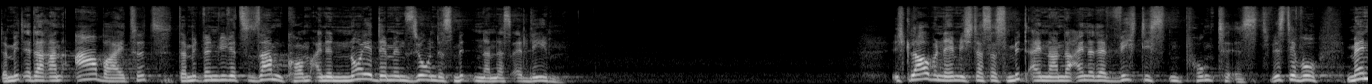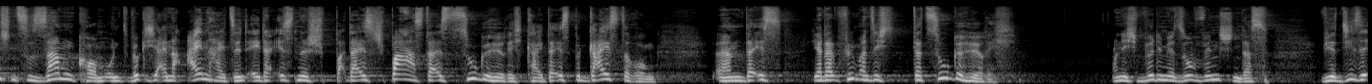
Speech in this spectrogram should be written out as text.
damit er daran arbeitet, damit, wenn wir zusammenkommen, eine neue Dimension des Miteinanders erleben. Ich glaube nämlich, dass das Miteinander einer der wichtigsten Punkte ist. Wisst ihr, wo Menschen zusammenkommen und wirklich eine Einheit sind, ey, da ist, eine, da ist Spaß, da ist Zugehörigkeit, da ist Begeisterung, ähm, da ist, ja, da fühlt man sich dazugehörig. Und ich würde mir so wünschen, dass wir diese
